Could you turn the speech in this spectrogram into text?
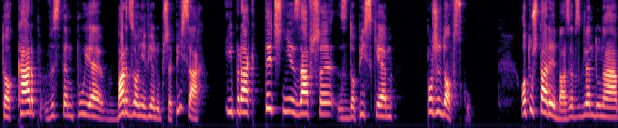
to karp występuje w bardzo niewielu przepisach i praktycznie zawsze z dopiskiem po żydowsku. Otóż ta ryba, ze względu na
